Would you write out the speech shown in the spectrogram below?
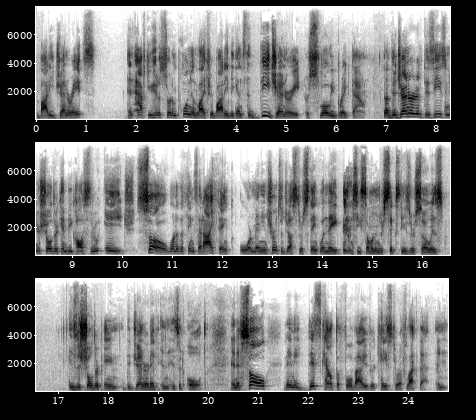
body generates, and after you hit a certain point in life, your body begins to degenerate or slowly break down. Now, degenerative disease in your shoulder can be caused through age. So, one of the things that I think, or many insurance adjusters think when they see someone in their 60s or so, is is the shoulder pain degenerative and is it old? And if so, they may discount the full value of your case to reflect that and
